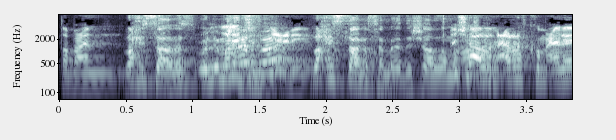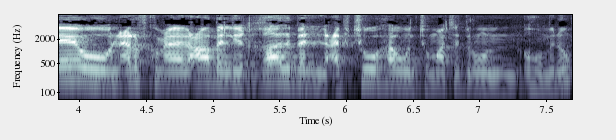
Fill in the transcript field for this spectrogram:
طبعا راح يستانس واللي ما Legend يعرفه يعني. راح يستانس بعد إن شاء الله إن شاء الله نعرفكم عليه ونعرفكم على الألعاب اللي غالبا لعبتوها وأنتم ما تدرون هو منو.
